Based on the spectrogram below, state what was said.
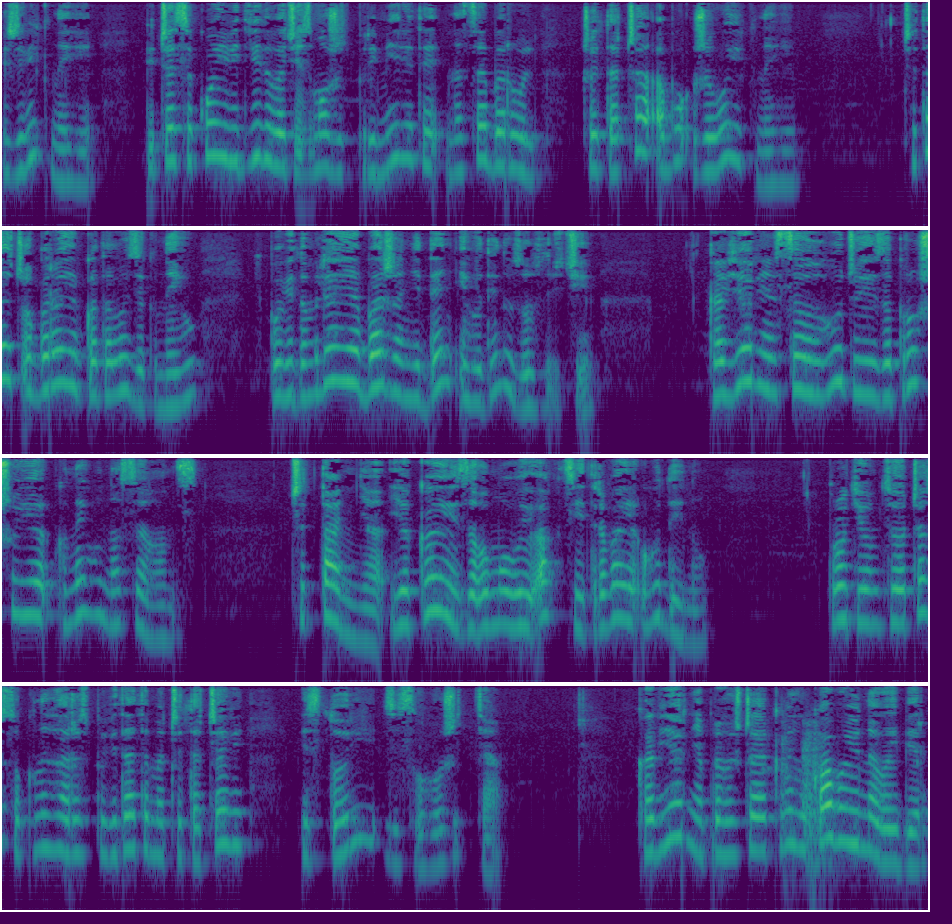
Живі книги, під час якої відвідувачі зможуть приміряти на себе роль читача або живої книги. Читач обирає в каталозі книгу повідомляє бажані день і годину зустрічі. Кав'ярня все узгоджує і запрошує книгу на сеанс, читання, якої за умовою акції триває годину. Протягом цього часу книга розповідатиме читачеві історії зі свого життя. Кав'ярня пригощає книгу кавою на вибір,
